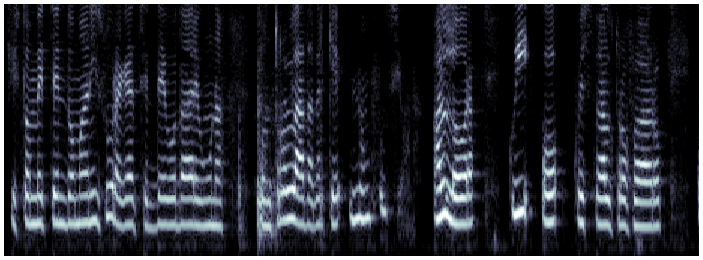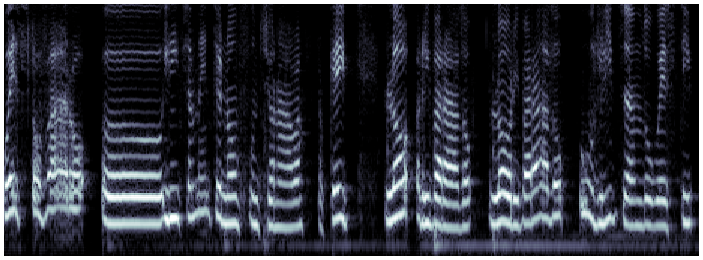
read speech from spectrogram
Ci sto mettendo mani su ragazzi e devo dare una controllata perché non funziona. Allora qui ho quest'altro faro. Questo faro uh, inizialmente non funzionava ok? L'ho riparato. L'ho riparato utilizzando questi.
